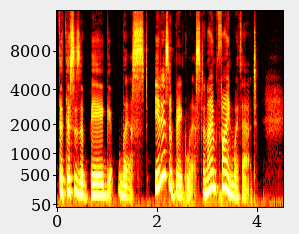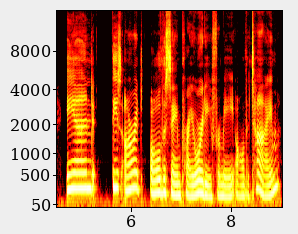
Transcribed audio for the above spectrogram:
that this is a big list. It is a big list, and I'm fine with that. And these aren't all the same priority for me all the time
